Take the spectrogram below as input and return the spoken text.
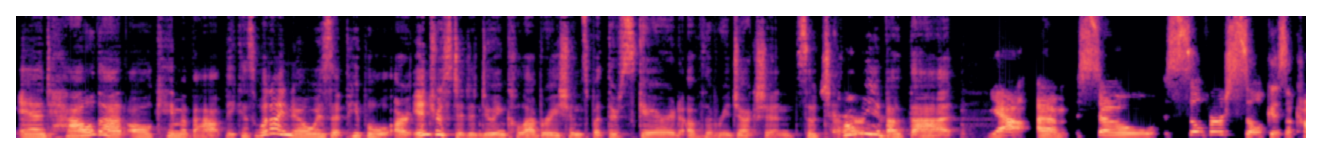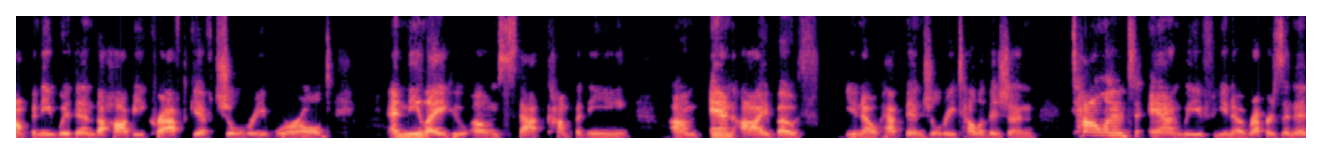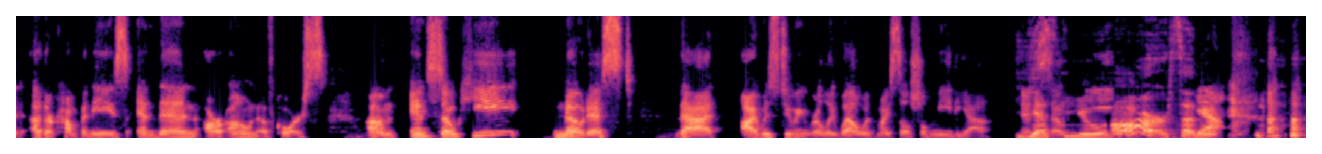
And how that all came about. Because what I know is that people are interested in doing collaborations, but they're scared of the rejection. So tell Sure. me about that. Yeah. Um, so Silver Silk is a company within the hobby craft gift jewelry world. And Nile, who owns that company, um, and I both, you know, have been jewelry television talent and we've, you know, represented other companies and then our own, of course. Um, and so he noticed that I was doing really well with my social media. And yes, so you he- are. Suddenly. Yeah.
